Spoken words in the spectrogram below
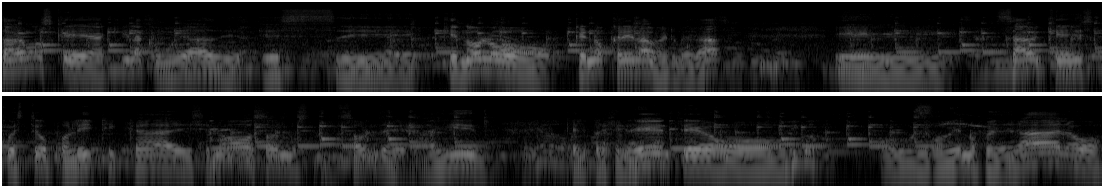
sabemos que aquí la comunidad es eh, que no lo que no cree la enfermedad eh, sabe que es cuestión política y dice no son son de ahí el presidente o, el gobierno federal o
